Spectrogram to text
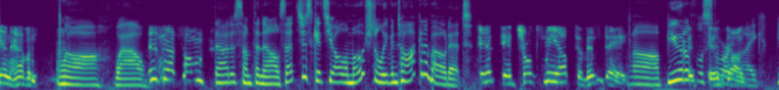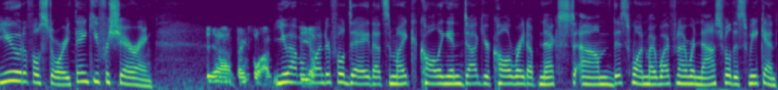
you in heaven. Oh, wow. Isn't that something? That is something else. That just gets you all emotional even talking about it. It, it chokes me up to this day. Oh, beautiful It- it story, does. Mike. Beautiful story. Thank you for sharing. Yeah, thanks a lot. You have a Yeah. wonderful day. That's Mike calling in. Doug, your call right up next. Um, this one, my wife and I were in Nashville this weekend.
